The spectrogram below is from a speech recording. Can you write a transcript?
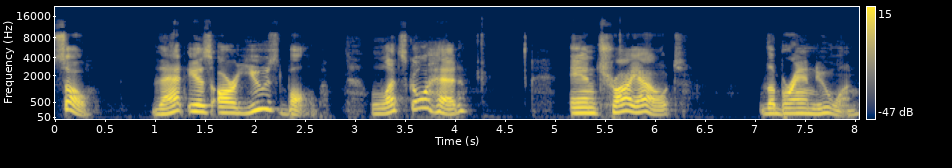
So, that is our used bulb. Let's go ahead and try out the brand new one.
